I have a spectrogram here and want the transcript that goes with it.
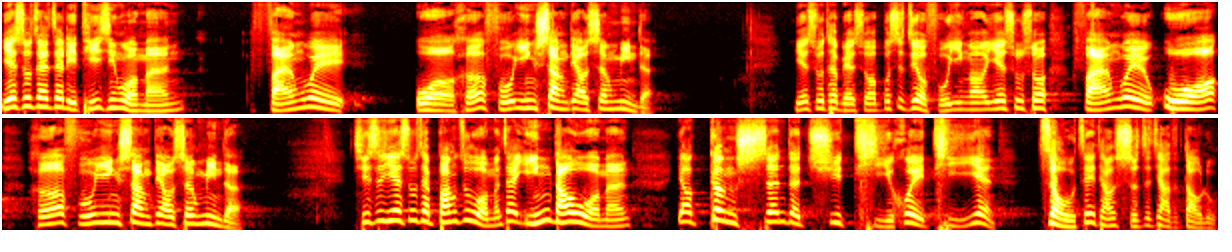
耶稣在这里提醒我们：凡为我和福音上吊生命的，耶稣特别说，不是只有福音哦。耶稣说：凡为我和福音上吊生命的，其实耶稣在帮助我们，在引导我们，要更深的去体会、体验走这条十字架的道路。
